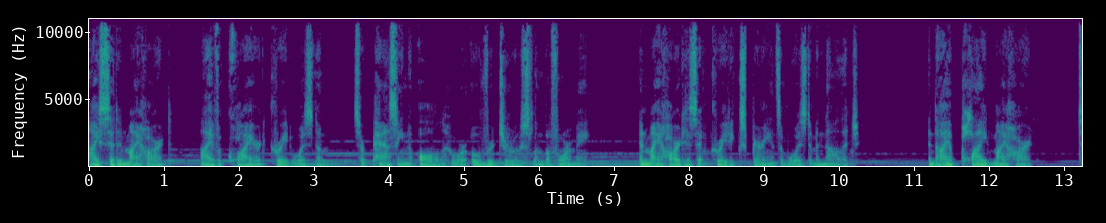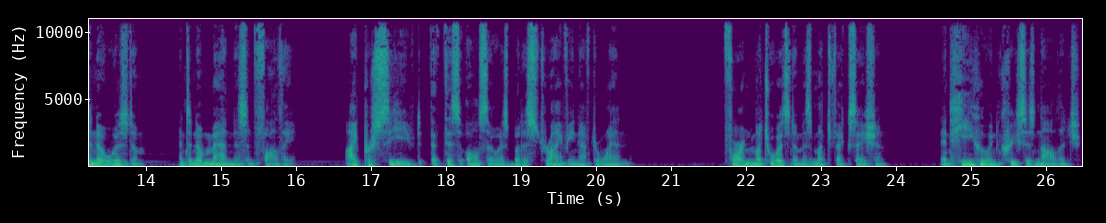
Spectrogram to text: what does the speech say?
I said in my heart, I have acquired great wisdom, surpassing all who were over Jerusalem before me, and my heart has had great experience of wisdom and knowledge. And I applied my heart to know wisdom and to know madness and folly. I perceived that this also is but a striving after wind. For in much wisdom is much vexation, and he who increases knowledge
